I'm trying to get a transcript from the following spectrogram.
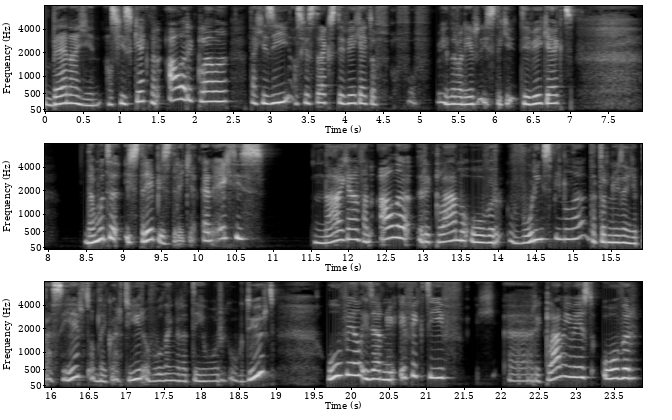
Bijna geen. Als je eens kijkt naar alle reclame dat je ziet als je straks tv kijkt of, of, of wanneer de tv kijkt, dan moeten je streepjes trekken. En echt eens nagaan van alle reclame over voedingsmiddelen dat er nu zijn gepasseerd op dat kwartier of hoe lang dat tegenwoordig ook duurt. Hoeveel is er nu effectief uh, reclame geweest over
